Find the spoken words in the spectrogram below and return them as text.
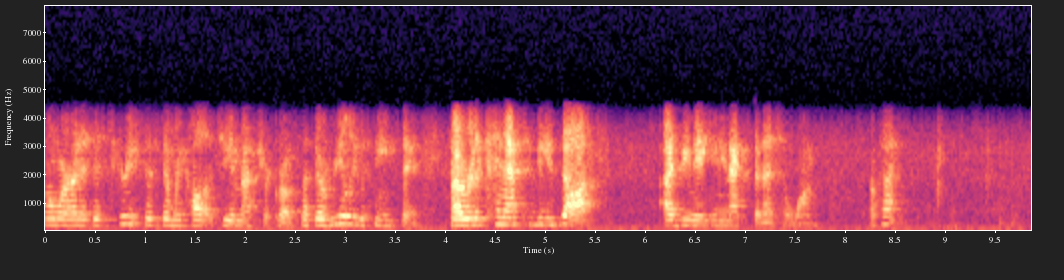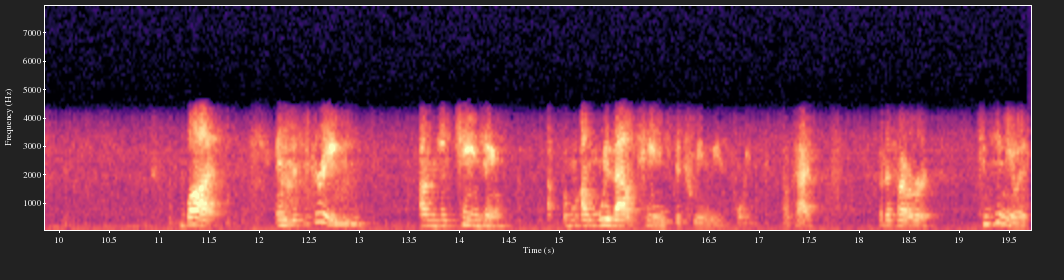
When we're in a discrete system, we call it geometric growth. But they're really the same thing. If I were to connect these dots, I'd be making an exponential one. Okay? But in discrete, I'm just changing, I'm- without change between these points. Okay? But if I were continuous,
